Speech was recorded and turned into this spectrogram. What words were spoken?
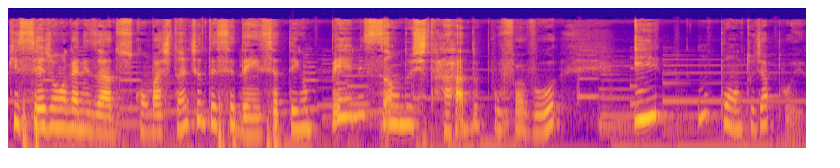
que sejam organizados com bastante antecedência, tenham permissão do Estado, por favor, e um ponto de apoio.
